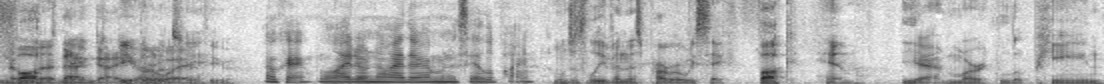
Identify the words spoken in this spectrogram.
know Fuck that, that name guy to be either honest way. with you. Okay, well, I don't know either. I'm going to say Lépine. We'll just leave in this part where we say fuck him. Yeah, Mark Lépine.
